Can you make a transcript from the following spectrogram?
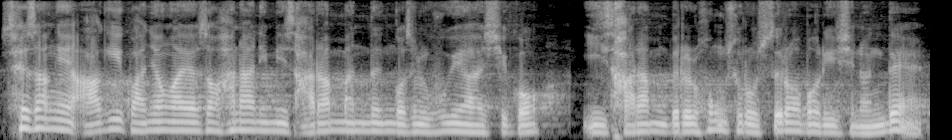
세상에 악이 관영하여서 하나님이 사람 만든 것을 후회하시고 이 사람들을 홍수로 쓸어버리시는데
